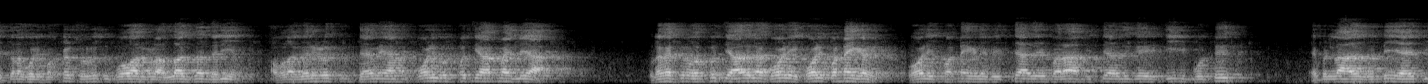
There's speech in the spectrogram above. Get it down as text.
எத்தனை கோடி மக்கள் சொர்க்கத்துக்கு போவார்களோ அல்லாவுக்கு தான் தெரியும். அவ்வளோ பேர்களுக்கு தேவையான கோழி உற்பத்தி ஆகுமா இல்லையா? உலகத்தில் உற்பத்தி ஆகுதுல கோழி கோழி பண்ணைகள். கோழி பண்ணைகளை வைத்து அதை பராமரித்து அதுக்கு தீனி போட்டு எப்படிலாம் அது கொண்டு ஏற்றி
